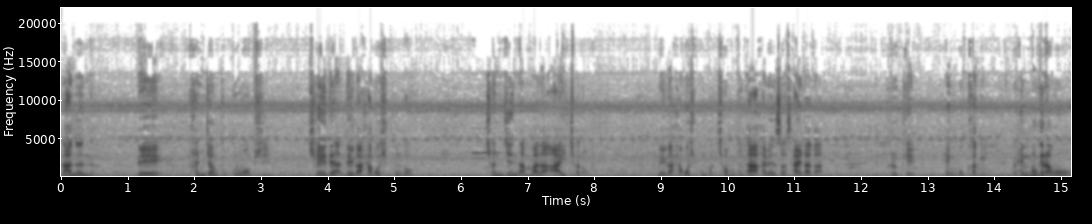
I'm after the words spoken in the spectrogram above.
나는 내 한 점 부끄럼 없이 최대한 내가 하고 싶은 거 천진난만한 아이처럼 내가 하고 싶은 거 전부 다 하면서 살다가 그렇게 행복하게 뭐 행복이라고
